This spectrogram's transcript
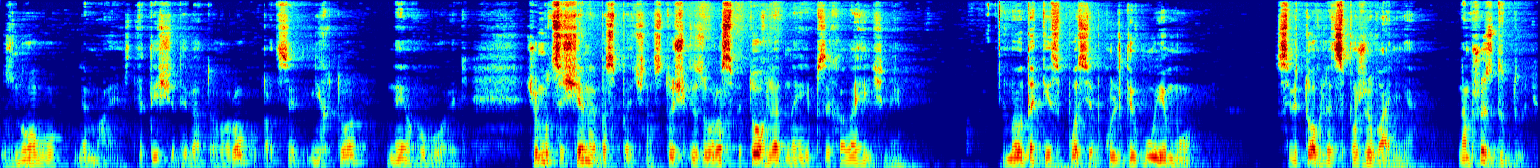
знову немає. З 2009 року про це ніхто не говорить. Чому це ще небезпечно? З точки зору світоглядної і психологічної. Ми у такий спосіб культивуємо світогляд споживання. Нам щось дадуть.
